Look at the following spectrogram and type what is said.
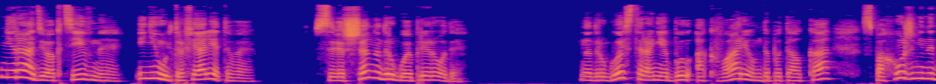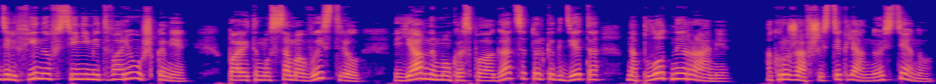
не радиоактивная и не ультрафиолетовая. Совершенно другой природы. На другой стороне был аквариум до потолка с похожими на дельфинов синими тварюшками, поэтому самовыстрел – явно мог располагаться только где-то на плотной раме, окружавшей стеклянную стену.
